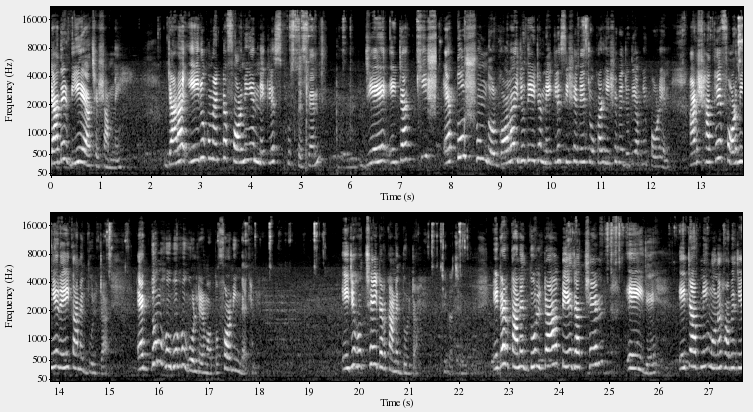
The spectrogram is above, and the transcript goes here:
যাদের বিয়ে আছে সামনে যারা এইরকম একটা ফর্মিংয়ের নেকলেস খুঁজতেছেন যে এটা কি এত সুন্দর গলায় যদি এটা নেকলেস হিসেবে চোকার হিসেবে যদি আপনি পরেন আর সাথে ফর্মিংয়ের এই কানের দুলটা একদম হুবহু গোল্ডের মতো ফর্মিং দেখেন। এই যে হচ্ছে এটার কানের দুলটা। ঠিক আছে। এটার কানের দুলটা পেয়ে যাচ্ছেন এই যে এটা আপনি মনে হবে যে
